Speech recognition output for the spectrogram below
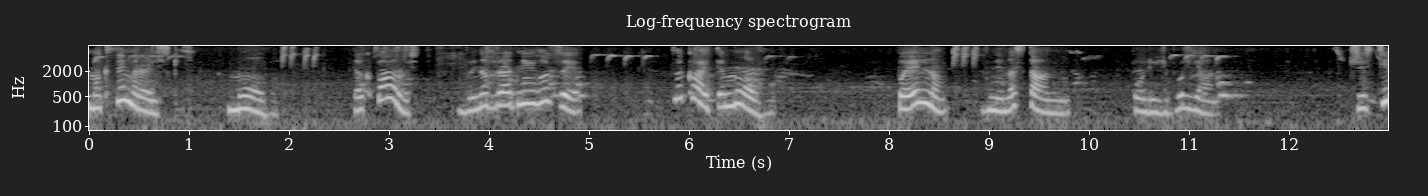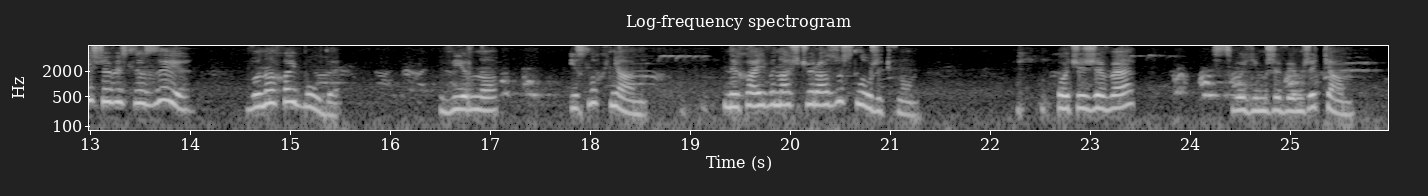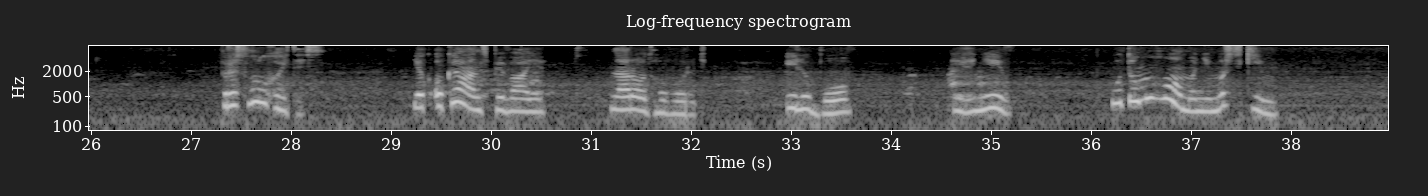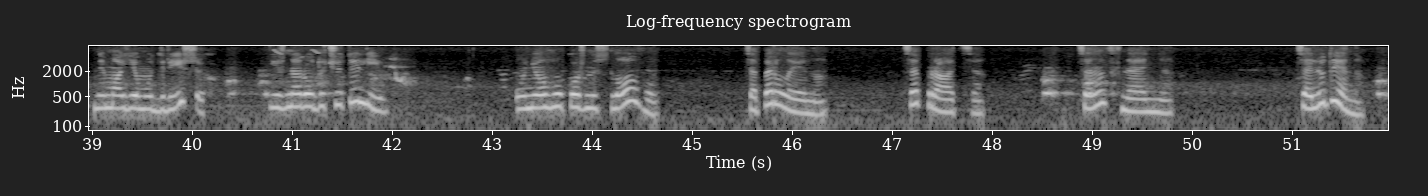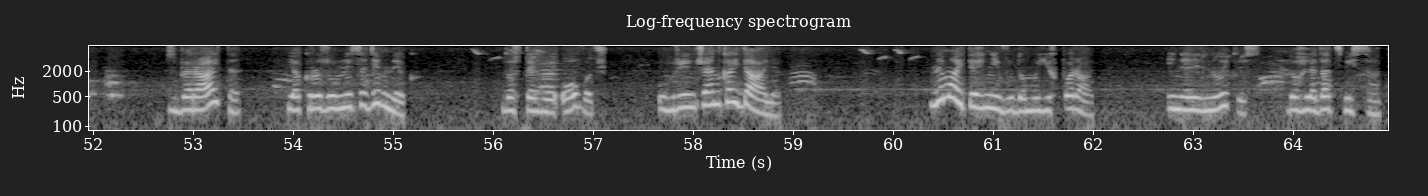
Максим Рельський. Мова. Як парость виноградної лози. Плекайте мову. Пильно, ненастанно, політь бур'ян. Чистіше від сльози вона хай буде. Вірно і слухняно. Нехай вона щоразу служить вам, хоч і живе своїм живим життям. Прислухайтесь, як океан співає, народ говорить, і любов, і гнів у тому гомоні морськім. Немає мудріших, ніж народ учителів. У нього кожне слово це перлина, це праця, це натхнення, це людина. Збирайте, як розумний садівник, достиглий овоч у Грінченка й далі. Не майте гніву до моїх порад і не лінуйтесь доглядати свій сад.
